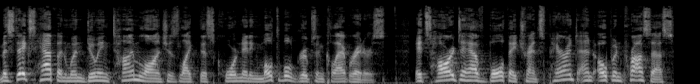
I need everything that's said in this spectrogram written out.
Mistakes happen when doing time launches like this coordinating multiple groups and collaborators. It's hard to have both a transparent and open process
